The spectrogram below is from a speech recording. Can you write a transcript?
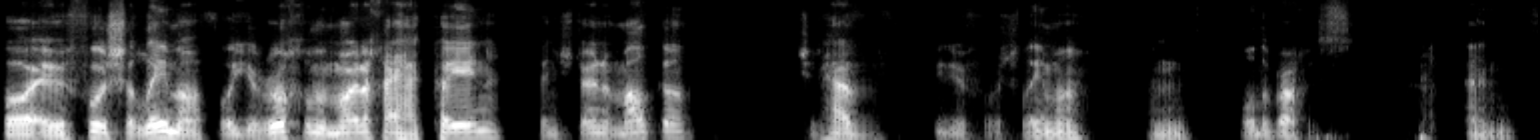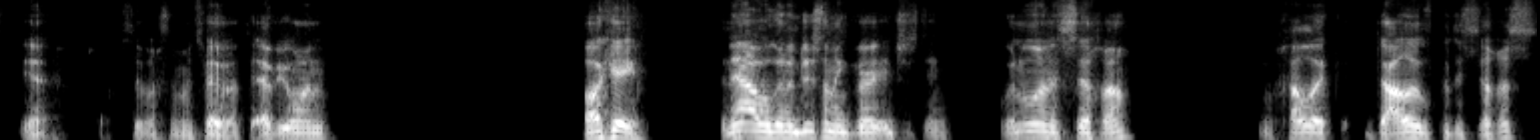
for a refuah shalema for Yerucham and Mordechai HaKoyen ben Stern and Malka. Should have video for shalema and all the brachas. And to everyone. Okay, now we're going to do something very interesting. We're going to learn a sikha, Mchalek Dalil.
